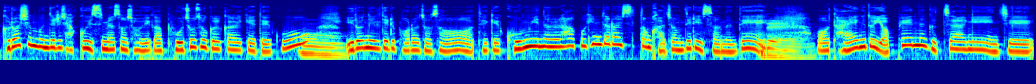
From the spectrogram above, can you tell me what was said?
그러신 분들이 자꾸 있으면서 저희가 보조석을 깔게 되고 어. 이런 일들이 벌어져서 되게 고민을 하고 힘들어 했었던 과정들이 있었는데 네. 어, 다행히도 옆에 있는 극장이 이제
